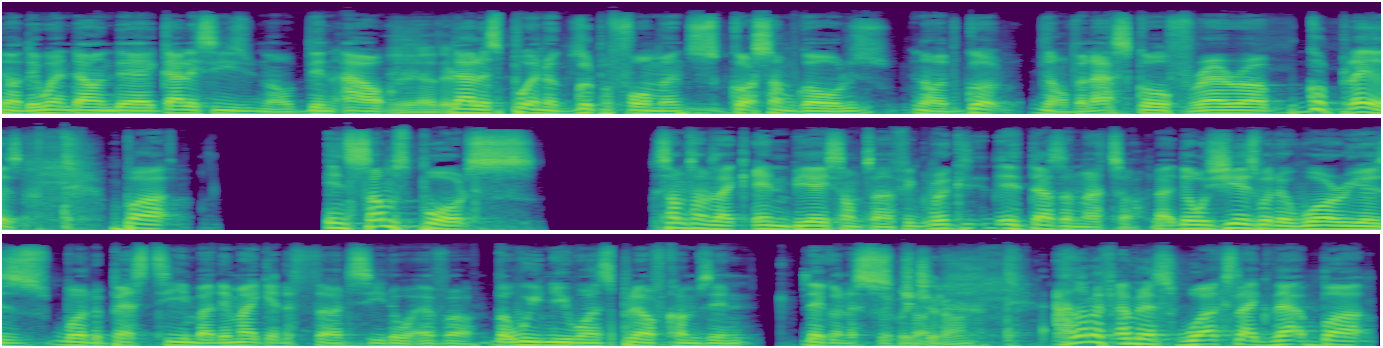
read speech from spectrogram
You know they went down there. Galaxy's you know been out. Yeah, Dallas put in a good performance, got some goals. You know got you know Velasco, Ferreira, good players. But in some sports, sometimes like NBA, sometimes I think it doesn't matter. Like there was years where the Warriors were the best team, but they might get the third seed or whatever. But we knew once playoff comes in, they're gonna switch, Switch on. it on. I don't know if MLS works like that, but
